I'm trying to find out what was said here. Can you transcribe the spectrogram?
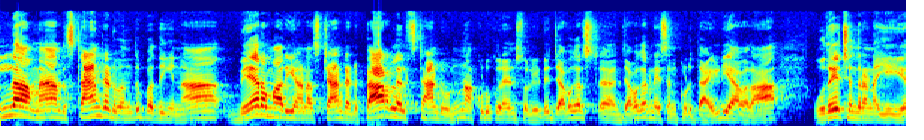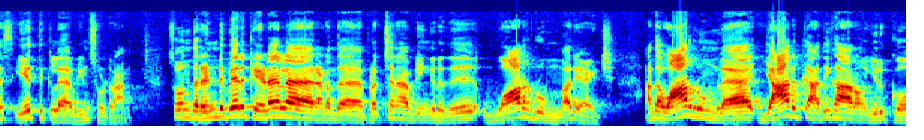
இல்லாமல் அந்த ஸ்டாண்டர்ட் வந்து பார்த்திங்கன்னா வேறு மாதிரியான ஸ்டாண்டர்ட் பேரலல் ஸ்டாண்ட் ஒன்று நான் கொடுக்குறேன்னு சொல்லிட்டு ஜவஹர் ஜவஹர் நேசன் கொடுத்த ஐடியாவை தான் உதயச்சந்திரன் ஐஏஎஸ் ஏற்றுக்கல அப்படின்னு சொல்கிறாங்க ஸோ இந்த ரெண்டு பேருக்கு இடையில நடந்த பிரச்சனை அப்படிங்கிறது வார் ரூம் மாதிரி ஆயிடுச்சு. அந்த வார் ரூமில் யாருக்கு அதிகாரம் இருக்கோ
